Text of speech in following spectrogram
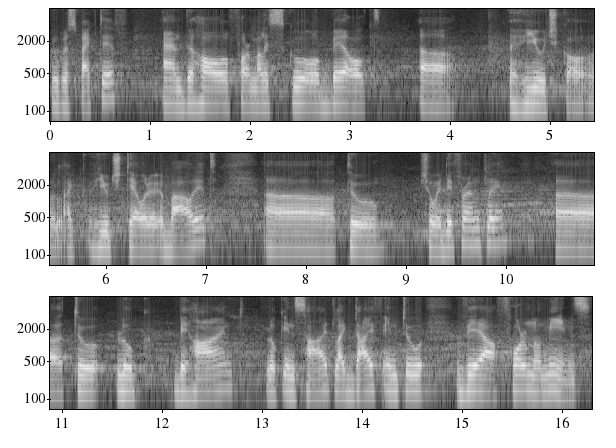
new perspective. And the whole formalist school built uh, a huge, like a huge theory about it uh, to show it differently, uh, to look behind, look inside, like dive into via formal means,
